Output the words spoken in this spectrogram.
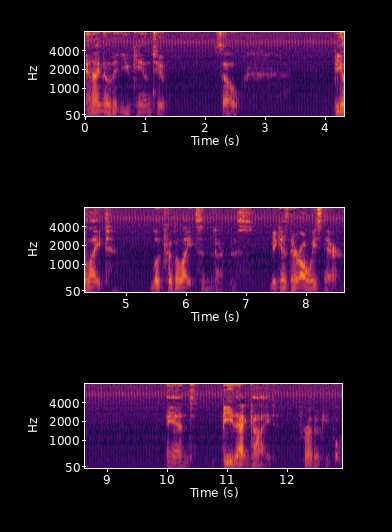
And I know that you can too. So be a light. Look for the lights in the darkness because they're always there. And be that guide for other people.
